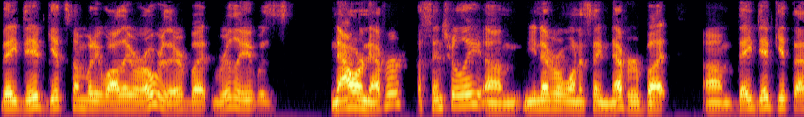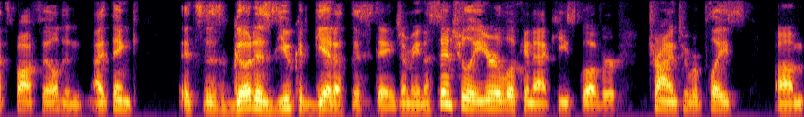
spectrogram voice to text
they did get somebody while they were over there, but really it was now or never, essentially. Um, you never want to say never, but um, they did get that spot filled, and I think it's as good as you could get at this stage. I mean, essentially, you're looking at Keith Glover trying to replace, um,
